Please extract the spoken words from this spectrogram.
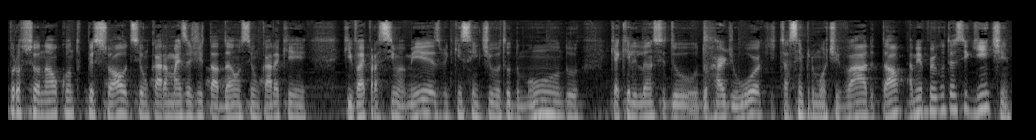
profissional quanto pessoal, de ser um cara mais agitadão, assim, um cara que, que vai para cima mesmo, que incentiva todo mundo, que é aquele lance do, do hard work, de estar tá sempre motivado e tal. A minha pergunta é a seguinte:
